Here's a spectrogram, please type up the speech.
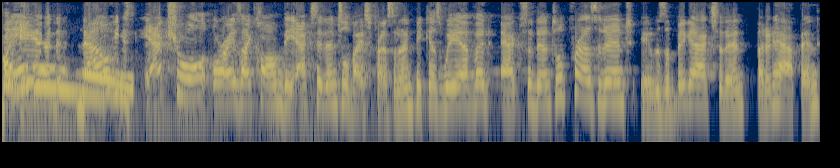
And now he's the actual, or as I call him, the accidental vice president because we have an accidental president. It was a big accident, but it happened.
